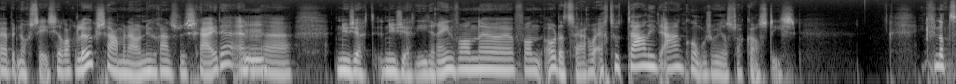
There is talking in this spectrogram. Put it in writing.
hebben het nog steeds heel erg leuk samen. Nou, nu gaan ze dus scheiden. En Mm. eh, nu, zegt, nu zegt iedereen van, eh, van, oh, dat zagen we echt totaal niet aankomen. Zo heel sarcastisch. Ik vind, dat,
